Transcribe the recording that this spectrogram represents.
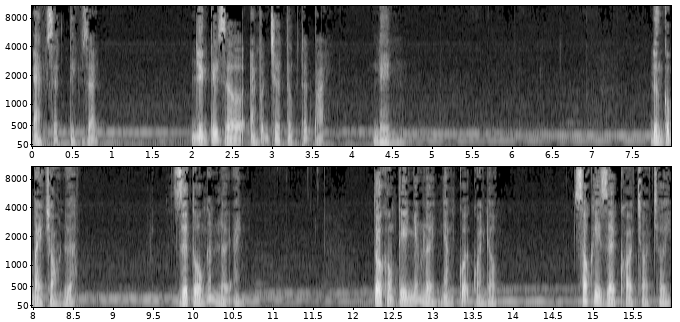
em sẽ tỉnh dậy. Nhưng tới giờ em vẫn chưa từng thất bại, nên... Đừng có bày trò nữa. Dư Tô ngắt lời anh. Tôi không tin những lời nhăng cuội quanh đâu. Sau khi rời khỏi trò chơi,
